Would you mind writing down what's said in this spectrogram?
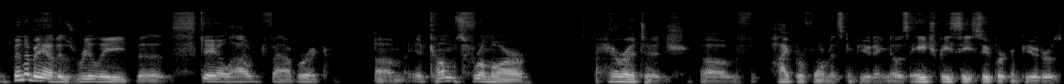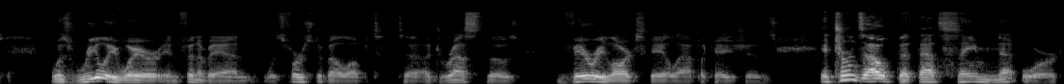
InfiniBand is really the scale out fabric. Um, it comes from our heritage of high performance computing. Those HPC supercomputers was really where InfiniBand was first developed to address those very large scale applications. It turns out that that same network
